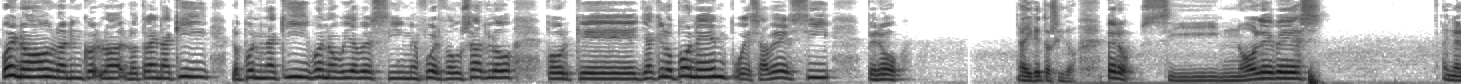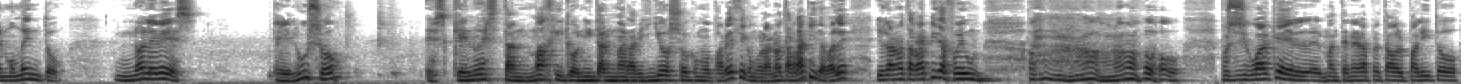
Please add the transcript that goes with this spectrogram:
bueno, lo, traen aquí, lo ponen aquí, bueno, voy a ver si me esfuerzo a usarlo, porque ya que lo ponen, pues a ver si, pero Ahí que tosido. Pero si no le ves en el momento, no le ves el uso, es que no es tan mágico ni tan maravilloso como parece, como la nota rápida, ¿vale? Yo la nota rápida fue un... Pues es igual que el, mantener apretado el palito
